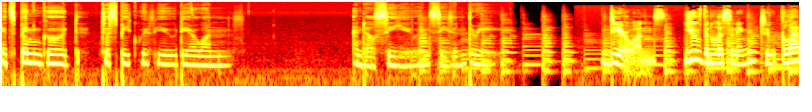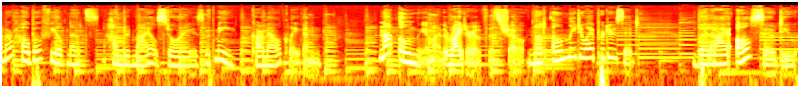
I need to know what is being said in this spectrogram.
It's been good to speak with you, dear ones. And I'll see you in season three. Dear ones, you've been listening to Glamour Hobo Field Notes 100 Mile Stories with me, Carmel Clavin. Not only am I the writer of this show, not only do I produce it, but I also do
